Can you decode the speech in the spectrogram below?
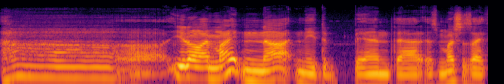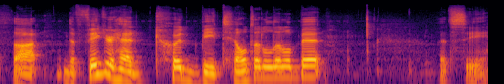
Uh, you know, I might not need to bend that as much as I thought. The figurehead could be tilted a little bit. Let's see.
